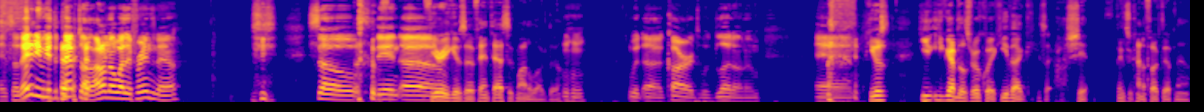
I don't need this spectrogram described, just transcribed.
And so they didn't even get the pep talk. I don't know why they're friends now. so then, uh, Fury gives a fantastic monologue though. with uh, cards with blood on them, and He was he, he grabbed those real quick. He like he's like, oh shit, things are kind of fucked up now.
